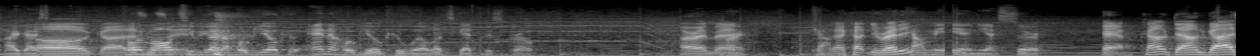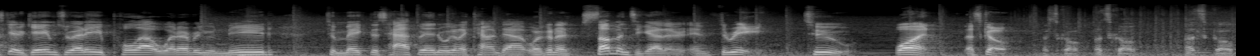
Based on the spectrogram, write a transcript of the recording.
All right, guys. Oh god, cold multi, we got a Hogyoku and a Hogyoku will. Let's get this, bro. All right, man. All right. Count, You ready? count me in, yes, sir. Okay, count down, guys. Get your games ready. Pull out whatever you need to make this happen. We're gonna count down. We're gonna summon together in three, two, one. Let's go. Let's go. Let's go. Let's go.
